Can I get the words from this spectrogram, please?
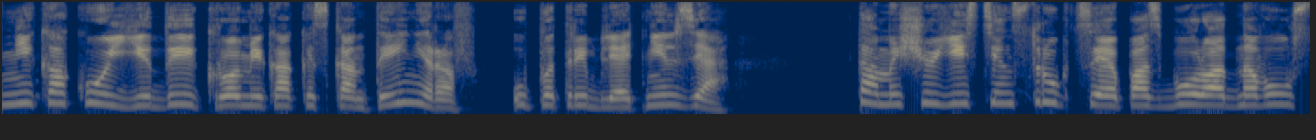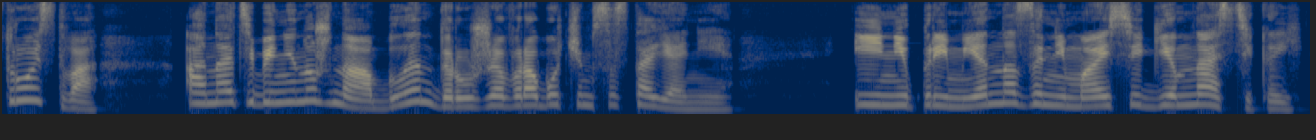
Никакой еды, кроме как из контейнеров, употреблять нельзя. Там еще есть инструкция по сбору одного устройства. Она тебе не нужна, блендер уже в рабочем состоянии. И непременно занимайся гимнастикой.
